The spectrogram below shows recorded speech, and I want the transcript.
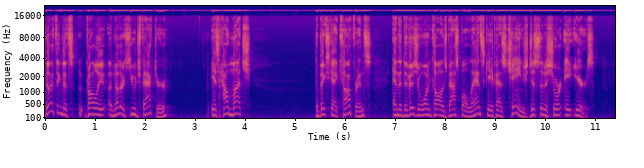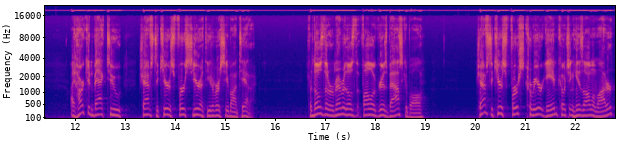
The other thing that's probably another huge factor is how much the Big Sky Conference and the Division One college basketball landscape has changed just in a short eight years. I hearken back to Travis DeCuire's first year at the University of Montana. For those that remember, those that follow Grizz basketball, Travis DeCuire's first career game coaching his alma mater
